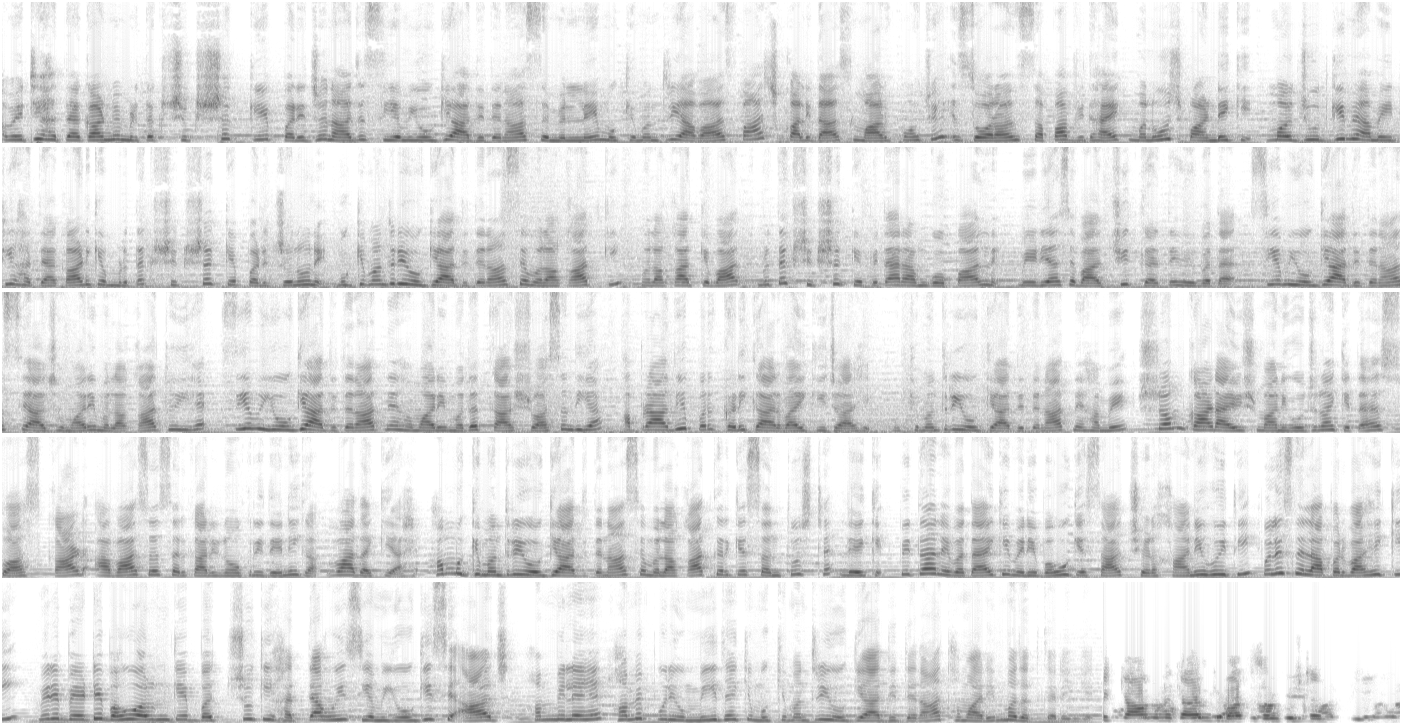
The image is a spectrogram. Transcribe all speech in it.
अमेठी हत्याकांड में मृतक शिक्षक के परिजन आज सीएम योगी आदित्यनाथ से मिलने। मुख्यमंत्री आवास पाँच कालिदास मार्ग पहुँचे। इस दौरान सपा विधायक मनोज पांडे की मौजूदगी में अमेठी हत्याकांड के मृतक शिक्षक के परिजनों ने मुख्यमंत्री योगी आदित्यनाथ से मुलाकात की। मुलाकात के बाद मृतक शिक्षक के पिता राम गोपाल ने मीडिया से बातचीत करते हुए बताया, सीएम योगी आदित्यनाथ से आज हमारी मुलाकात हुई है। सीएम योगी आदित्यनाथ ने हमारी मदद का आश्वासन दिया। अपराधी पर कड़ी कार्रवाई की जा रही। मुख्यमंत्री योगी आदित्यनाथ ने हमें श्रम कार्ड आयुष्मान योजना के तहत स्वास्थ्य कार्ड आवास और सरकारी नौकरी देने का वादा किया है। हम मुख्यमंत्री योगी आदित्यनाथ से मुलाकात करके संतुष्ट हैं, लेकिन पिता ने बताया कि मेरी बहू के साथ छेड़खानी हुई थी। पुलिस ने लापरवाही की। मेरे बेटे बहू और उनके बच्चों की हत्या हुई। सीएम योगी से आज हम मिले हैं। हमें पूरी उम्मीद है कि मुख्यमंत्री योगी आदित्यनाथ हमारी मदद करेंगे। क्या उन्होंने कहा उनकी बात संतुष्ट है?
